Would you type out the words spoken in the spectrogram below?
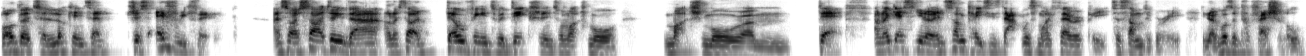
bother to look into just everything. And so I started doing that, and I started delving into addiction into much more, much more um, depth. And I guess you know, in some cases, that was my therapy to some degree. You know, it wasn't professional,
